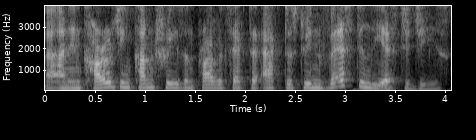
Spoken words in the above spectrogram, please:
uh, and encouraging countries and private sector actors to invest in the SDGs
